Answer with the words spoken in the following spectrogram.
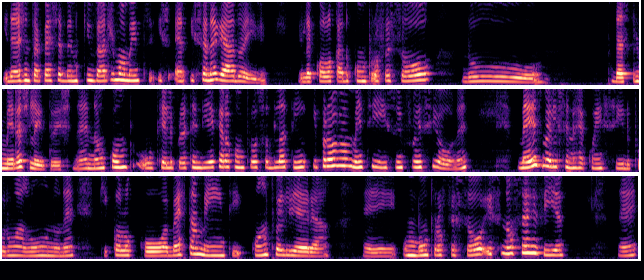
e daí a gente vai percebendo que em vários momentos isso é, isso é negado a ele. Ele é colocado como professor do das primeiras letras, né? Não como o que ele pretendia que era como professor de latim e provavelmente isso influenciou, né? Mesmo ele sendo reconhecido por um aluno, né, que colocou abertamente quanto ele era é, um bom professor, isso não servia, né?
